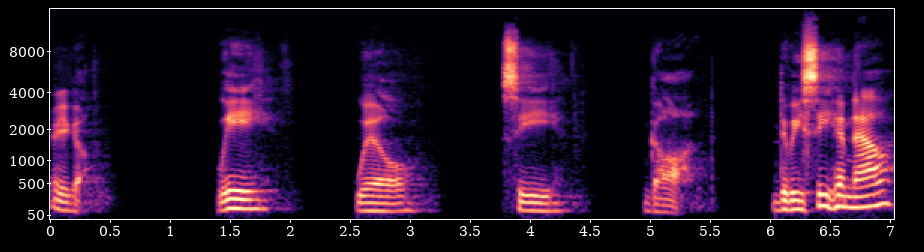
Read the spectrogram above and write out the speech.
There you go. We will see God. Do we see him now?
